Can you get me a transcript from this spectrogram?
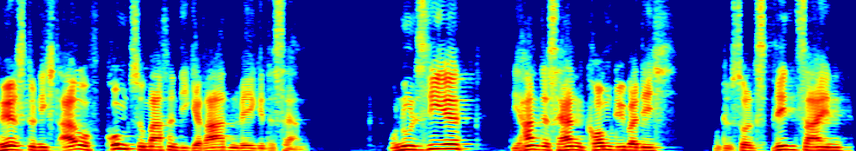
hörst du nicht auf, krumm zu machen die geraden Wege des Herrn. Und nun siehe, die Hand des Herrn kommt über dich und du sollst blind sein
